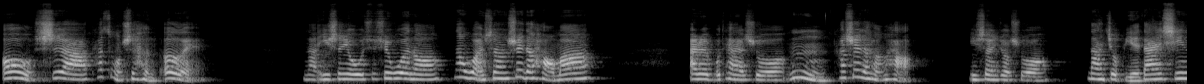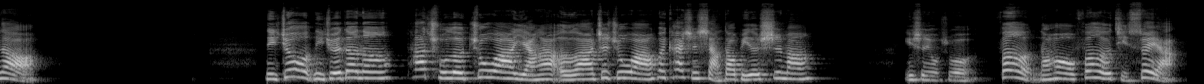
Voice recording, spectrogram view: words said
哦，是啊，他总是很饿。”诶那医生又继续问哦：“那晚上睡得好吗？”艾瑞伯太太说：“嗯，他睡得很好。”医生就说：“那就别担心了。你就你觉得呢？他除了猪啊、羊啊、鹅啊、蜘蛛啊，会开始想到别的事吗？”医生又说：“芬儿，然后芬儿几岁啊？”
